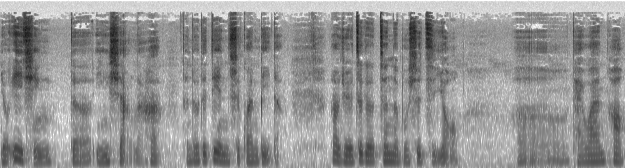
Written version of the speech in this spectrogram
有疫情的影响了哈，很多的店是关闭的。那我觉得这个真的不是只有呃台湾哈，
